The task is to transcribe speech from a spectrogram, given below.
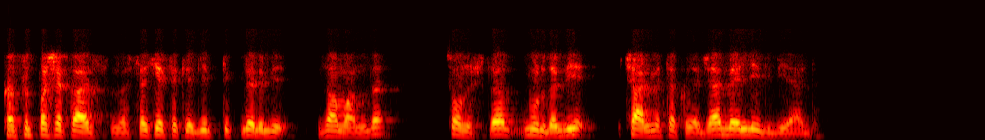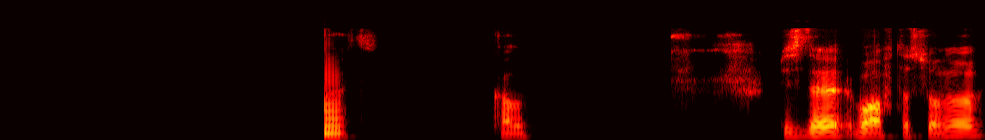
Kasımpaşa karşısında seke seke gittikleri bir zamanda sonuçta burada bir çelme takılacağı belliydi bir yerde. Evet. Bakalım. Biz de bu hafta sonu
